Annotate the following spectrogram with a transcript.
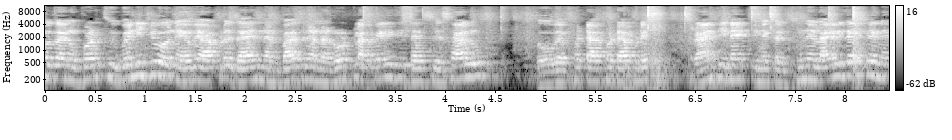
મજાનું ભરથું બની ગયું અને હવે આપણે જાહેરના બાજરાના રોટલા કરી દીધા છે સારું તો હવે ફટાફટ આપણે રાંધી નાખીને જીનલ આવી છે ને,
